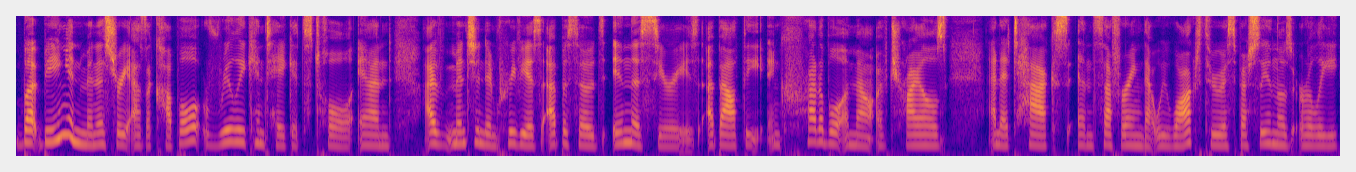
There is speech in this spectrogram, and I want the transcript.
But being in ministry as a couple really can take its toll. And I've mentioned in previous episodes in this series about the incredible amount of trials and attacks and suffering that we walked through, especially in those early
